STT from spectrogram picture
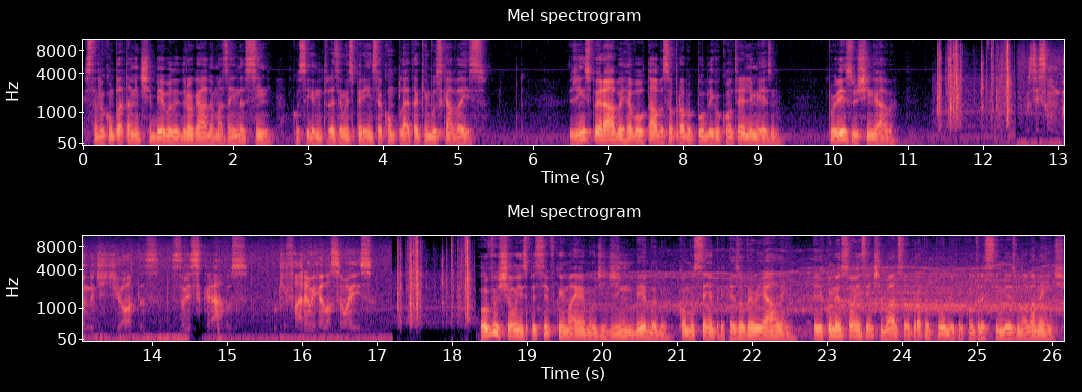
estando completamente bêbado e drogado, mas ainda assim conseguindo trazer uma experiência completa a quem buscava isso. Jim esperava e revoltava seu próprio público contra ele mesmo. Por isso o xingava. Vocês são um bando de idiotas? São escravos? O que farão em relação a isso? Houve um show em específico em Miami onde Jim, bêbado, como sempre, resolveu ir além. Ele começou a incentivar seu próprio público contra si mesmo novamente.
